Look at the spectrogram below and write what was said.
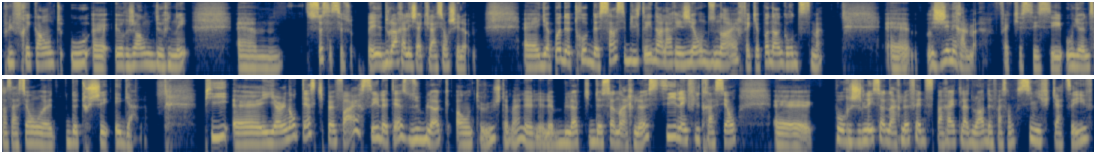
plus fréquentes ou urgentes d'uriner. Ça, c'est ça. Et douleur à l'éjaculation chez l'homme. Euh, il n'y a pas de trouble de sensibilité dans la région du nerf, fait qu'il n'y a pas d'engourdissement. Euh, généralement. C'est où il y a une sensation euh, de toucher égale. Puis, il y a un autre test qu'il peut faire, c'est le test du bloc honteux, justement, le, bloc de ce nerf-là. Si l'infiltration pour geler ce nerf-là fait disparaître la douleur de façon significative.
